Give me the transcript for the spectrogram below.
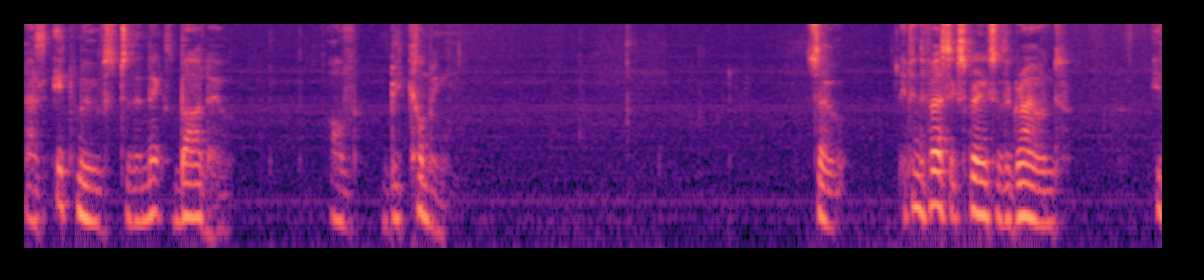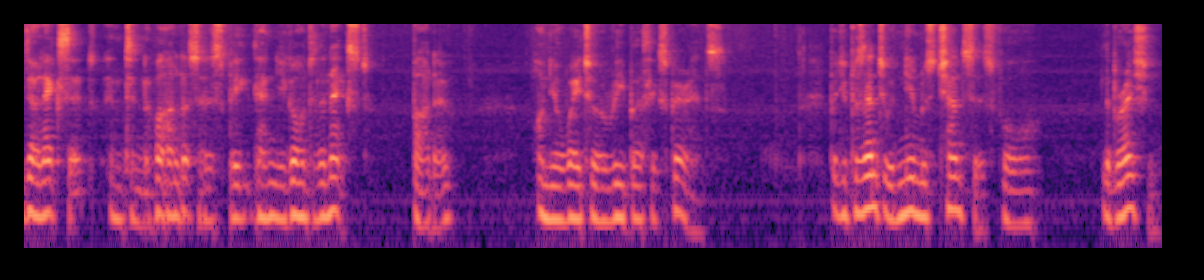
as it moves to the next bardo of becoming. So, if in the first experience of the ground you don't exit into nirvana, so to speak, then you go on to the next bardo on your way to a rebirth experience. But you're presented with numerous chances for liberation,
